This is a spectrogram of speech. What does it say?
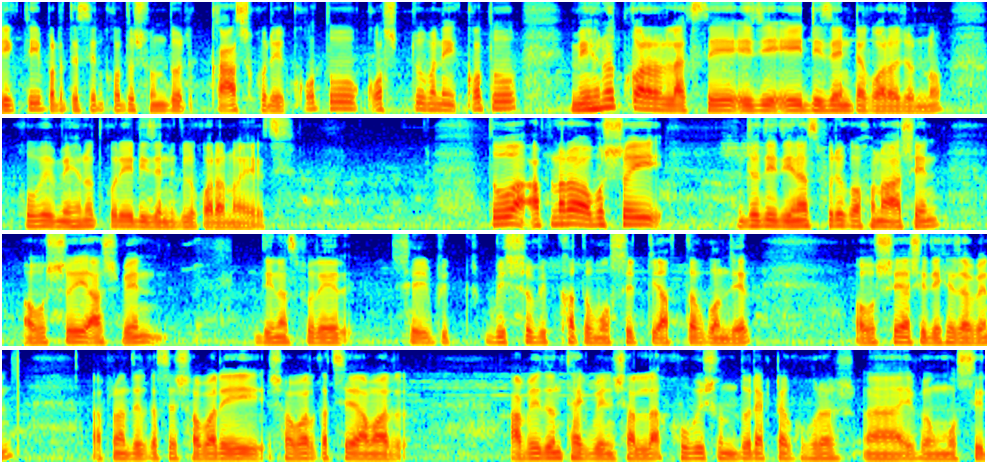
দেখতেই পারতেছেন কত সুন্দর কাজ করে, কত কষ্ট মানে কত মেহনত করার লাগছে এই যে এই ডিজাইনটা করার জন্য। খুবই মেহনত করে এই ডিজাইনগুলো করানো হয়েছে। তো আপনারা অবশ্যই যদি দিনাজপুরে কখনো আসেন অবশ্যই আসবেন দিনাজপুরের সেই বিশ্ববিখ্যাত মসজিদটি আফতাবগঞ্জের। অবশ্যই আসি দেখে যাবেন। আপনাদের কাছে সবারই সবার কাছে আমার আবেদন থাকবে ইনশাল্লাহ। খুবই সুন্দর একটা আহ, এবং মসজিদ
